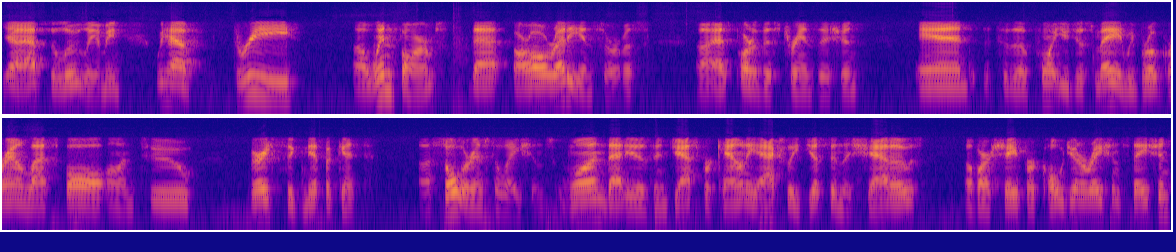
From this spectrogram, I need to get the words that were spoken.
Yeah, absolutely. I mean, we have three uh, wind farms that are already in service uh, as part of this transition. And to the point you just made, we broke ground last fall on two very significant uh, solar installations. One that is in Jasper County, actually just in the shadows of our Schahfer coal generation station.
